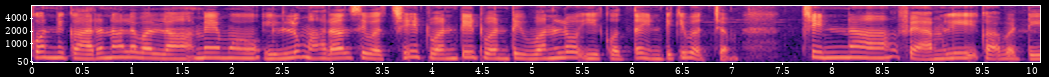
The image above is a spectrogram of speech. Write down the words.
కొన్ని కారణాల వల్ల మేము ఇల్లు మారాల్సి వచ్చి ట్వంటీ ట్వంటీ వన్లో ఈ కొత్త ఇంటికి వచ్చాం. చిన్న ఫ్యామిలీ కాబట్టి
